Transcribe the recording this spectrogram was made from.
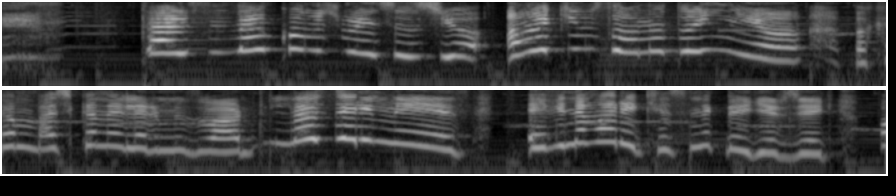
Telsizden konuşmaya çalışıyor ama kimse onu duymuyor. Bakın başka nelerimiz vardı? Lazerimiz. Evine var ya kesinlikle girecek. O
